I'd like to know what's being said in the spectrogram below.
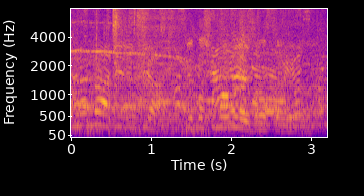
Гранаты летят. Светошумовые бросают.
